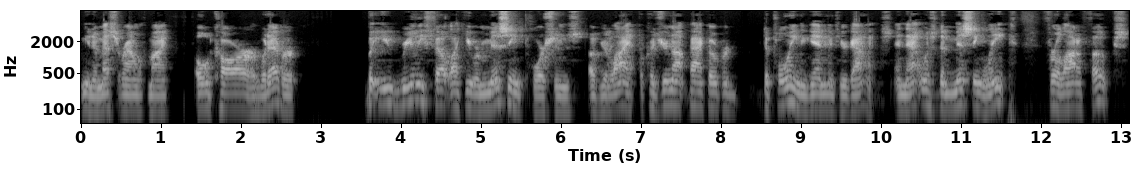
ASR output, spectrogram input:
you know, mess around with my old car or whatever. But you really felt like you were missing portions of your life because you're not back over deploying again with your guys. And that was the missing link for a lot of folks.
